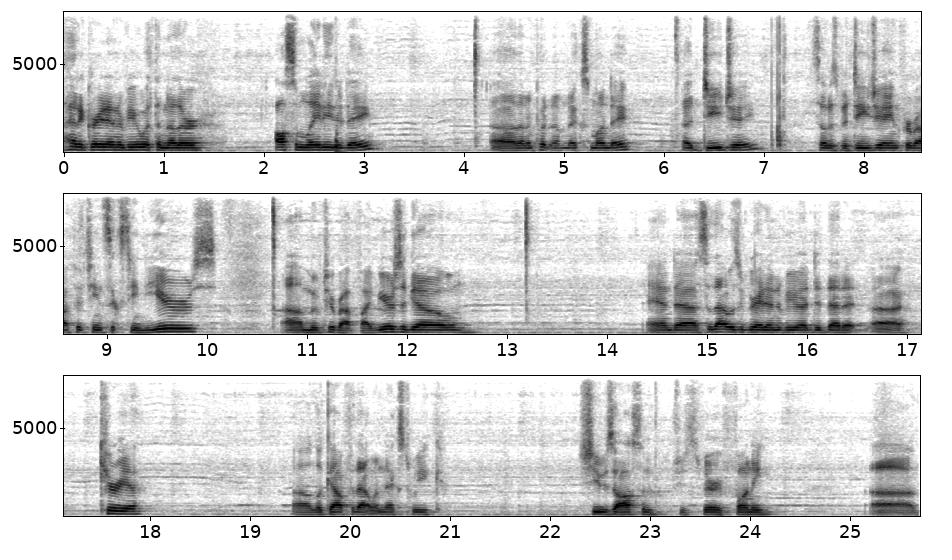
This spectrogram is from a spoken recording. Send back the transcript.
I had a great interview with another awesome lady today uh, that I'm putting up next Monday, a DJ. So has been DJing for about 15, 16 years. Uh, moved here about five years ago. And uh, so that was a great interview. I did that at uh, Curia uh, look out for that one next week. She was awesome. She's very funny. Uh,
